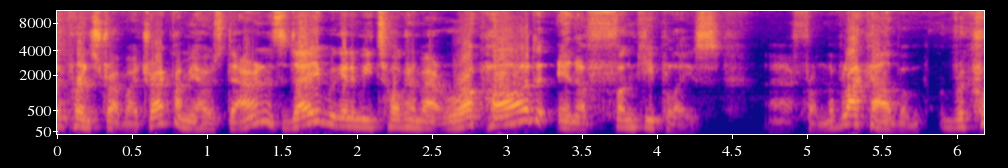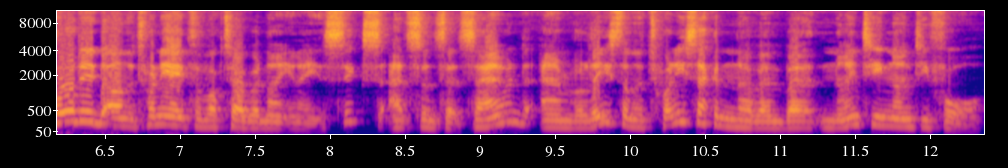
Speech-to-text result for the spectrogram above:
To Prince Track by Track. I'm your host Darren, and today we're going to be talking about Rock Hard in a Funky Place. Uh, from the Black Album. Recorded on the 28th of October 1986 at Sunset Sound and released on the 22nd of November 1994.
